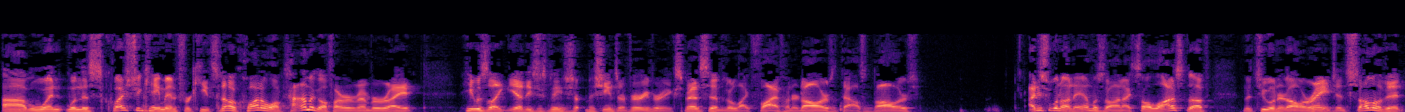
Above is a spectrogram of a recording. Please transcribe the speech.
uh, when when this question came in for Keith Snow quite a long time ago, if I remember right, he was like, "Yeah, these machines are very very expensive. They're like five hundred dollars, thousand dollars." I just went on Amazon. I saw a lot of stuff in the $200 range and some of it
